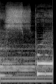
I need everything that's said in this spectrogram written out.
desperate.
